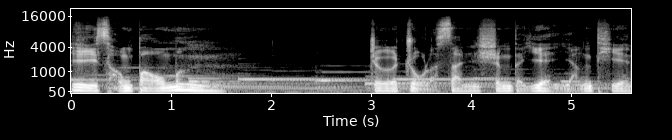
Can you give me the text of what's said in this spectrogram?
一层宝梦遮住了三生的艳阳天。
